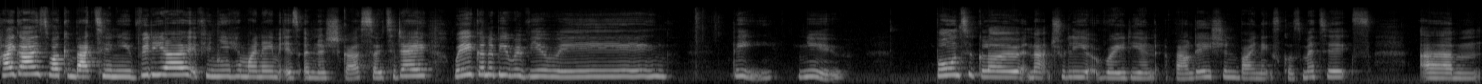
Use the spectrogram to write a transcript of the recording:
Hi guys, welcome back to a new video. If you're new here, my name is Anoushka. So today we're going to be reviewing the new Born to Glow Naturally Radiant Foundation by NYX Cosmetics. Um,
